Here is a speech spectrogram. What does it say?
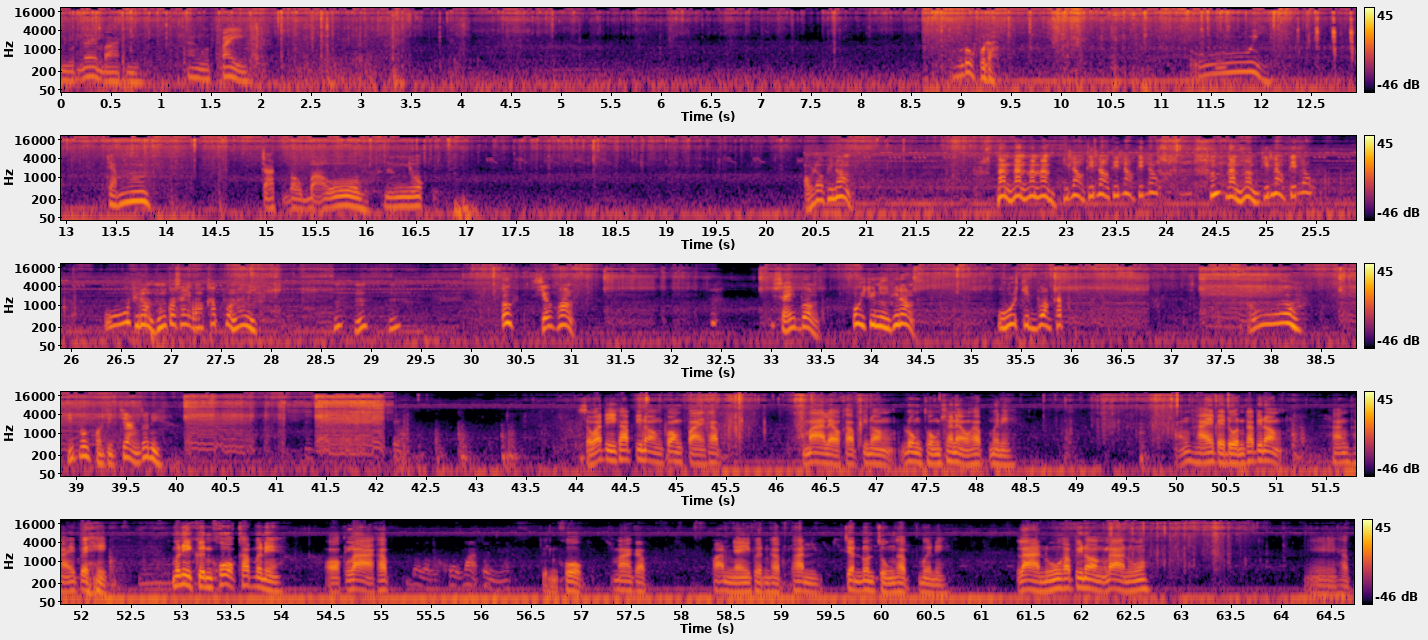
ดูดเลยบาดทางรถไฟลูกพุดอะอุ้ยจำจัดเบาๆหนึ่งยก เอาแล้วพี่น้อง นั่นนั่นนั่นนั่นติดเล้าติดเล้าติดเล้าติดเล้านั่นนั่นติดเล้าติดเล้าโอ้พี่น้องผมก็ใส่ออกครับพวกนั้นนี่ อ้เสียวห้องใส่บ่วงโอ้ยอยู่นี่พี่น้องโอ้ติดบ่วงครับโอ้ติดบ่วงก่อนติดแจ้งตัวนี้ สวัสดีครับพี่น้องกองไปครับ มาแล้วครับพี่น้องลงทงชาแนลครับมื่อนี้หางหายไปโดนครับพี่น้องหางหายไปเมื่อนี้ขึ้นโคกครับเมื่อนี้ออกล่าครับบ่เราโคมาตัวนี้ขึ้นโคกมากับพันใหญ่เพิ่นครับพัน เจนนนสูงครับมือนี้ล่าหนูครับพี่น้องล่าหนูนี่ครับ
